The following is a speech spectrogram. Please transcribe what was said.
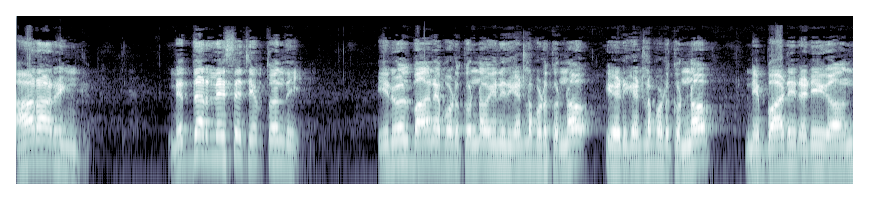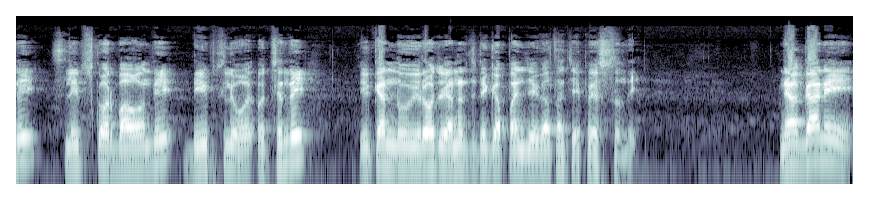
ఆర్ఆరింగ్ నిద్ర లేస్తే చెప్తుంది. ఈరోజు బాగానే పడుకున్నావు ఎనిమిది గంటలు పడుకున్నావు ఏడు గంటలు పడుకున్నావు. నీ బాడీ రెడీగా ఉంది స్లీప్ స్కోర్ బాగుంది డీప్ స్లీప్ వచ్చింది. యూ కెన్ నువ్వు ఈరోజు ఎనర్జెటిక్గా పనిచేయగలుగుతా చెప్పేస్తుంది. నాకు కానీ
